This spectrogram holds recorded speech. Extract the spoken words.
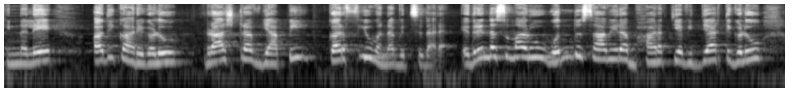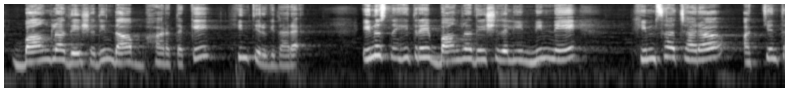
ಹಿನ್ನೆಲೆ ಅಧಿಕಾರಿಗಳು ರಾಷ್ಟ್ರವ್ಯಾಪಿ ಕರ್ಫ್ಯೂವನ್ನು ವಿಧಿಸಿದ್ದಾರೆ. ಇದರಿಂದ ಸುಮಾರು ಒಂದು ಸಾವಿರ ಭಾರತೀಯ ವಿದ್ಯಾರ್ಥಿಗಳು ಬಾಂಗ್ಲಾದೇಶದಿಂದ ಭಾರತಕ್ಕೆ ಹಿಂತಿರುಗಿದ್ದಾರೆ. ಇನ್ನು ಸ್ನೇಹಿತರೆ, ಬಾಂಗ್ಲಾದೇಶದಲ್ಲಿ ನಿನ್ನೆ ಹಿಂಸಾಚಾರ ಅತ್ಯಂತ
